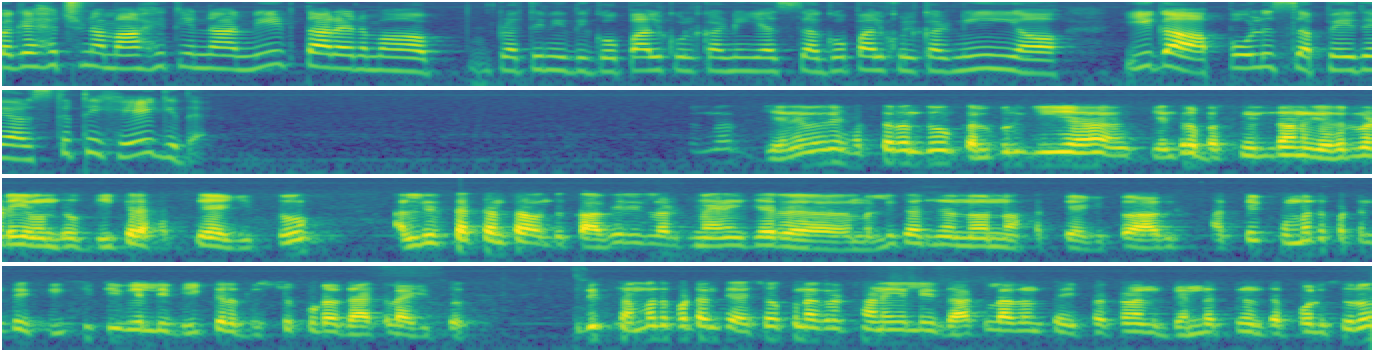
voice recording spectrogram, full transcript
ಬಗ್ಗೆ ಹೆಚ್ಚಿನ ಮಾಹಿತಿಯನ್ನ ನೀಡ್ತಾರೆ ನಮ್ಮ ಪ್ರತಿನಿಧಿ ಗೋಪಾಲ್ ಕುಲಕರ್ಣಿ. ಎಸ್, ಗೋಪಾಲ್ ಕುಲಕರ್ಣಿ ಈಗ ಪೊಲೀಸ್ ಪೇದೆಯ ಸ್ಥಿತಿ ಹೇಗಿದೆ? ಜನವರಿ ಹತ್ತರಂದು ಕಲಬುರಗಿಯ ಕೇಂದ್ರ ಬಸ್ ನಿಲ್ದಾಣದ ಎದುರುಗಡೆ ಒಂದು ಭೀಕರ ಹತ್ಯೆ ಆಗಿತ್ತು ಅಲ್ಲಿರ್ತಕ್ಕಂತ ಒಂದು ಕಾವೇರಿ ಲಾಡ್ಜ್ ಮ್ಯಾನೇಜರ್ ಮಲ್ಲಿಕಾರ್ಜುನ ಅವನ ಅನ್ನೋ ಹತ್ಯೆ ಆಗಿತ್ತು ಆ ಹತ್ಯೆಗೆ ಸಂಬಂಧಪಟ್ಟಂತೆ ಸಿಸಿಟಿವಿಯಲ್ಲಿ ಭೀಕರ ದೃಶ್ಯ ಕೂಡ ದಾಖಲಾಗಿತ್ತು. ಇದಕ್ಕೆ ಸಂಬಂಧಪಟ್ಟಂತೆ ಅಶೋಕನಗರ ಠಾಣೆಯಲ್ಲಿ ದಾಖಲಾದಂತಹ ಈ ಪ್ರಕರಣ ಬೆನ್ನತ್ತಿದಂತ ಪೊಲೀಸರು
